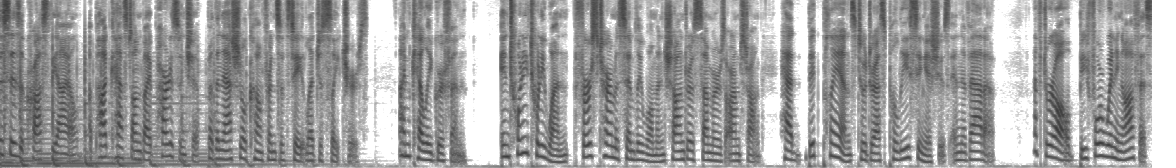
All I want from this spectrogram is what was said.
This is Across the Aisle, a podcast on bipartisanship by the National Conference of State Legislatures. I'm Kelly Griffin. In 2021, first term Assemblywoman Shondra Summers Armstrong had big plans to address policing issues in Nevada. After all, before winning office,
